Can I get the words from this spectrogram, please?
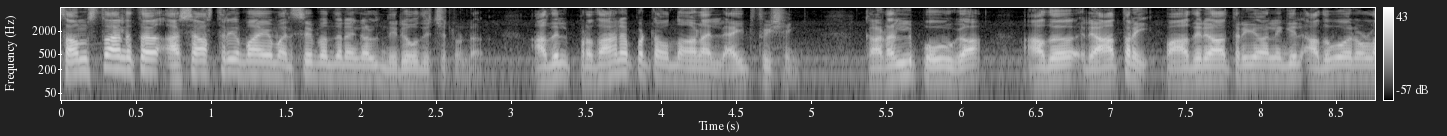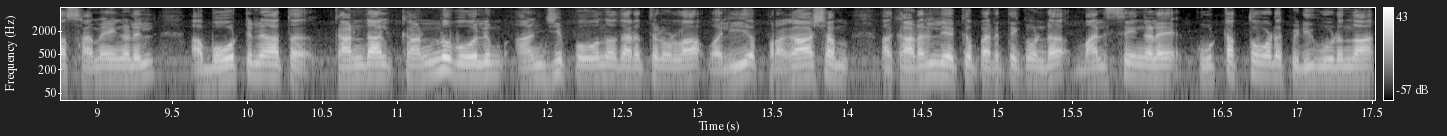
സംസ്ഥാനത്ത് അശാസ്ത്രീയമായ മത്സ്യബന്ധനങ്ങൾ നിരോധിച്ചിട്ടുണ്ട്. അതിൽ പ്രധാനപ്പെട്ട ഒന്നാണ് ലൈറ്റ് ഫിഷിംഗ്. കടലിൽ പോവുക അത് രാത്രി പാതിരാത്രിയോ അല്ലെങ്കിൽ അതുപോലുള്ള സമയങ്ങളിൽ ആ ബോട്ടിനകത്ത് കണ്ടാൽ കണ്ണുപോലും അഞ്ചിപ്പോകുന്ന തരത്തിലുള്ള വലിയ പ്രകാശം കടലിലേക്ക് പരത്തിക്കൊണ്ട് മത്സ്യങ്ങളെ കൂട്ടത്തോടെ പിടികൂടുന്ന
